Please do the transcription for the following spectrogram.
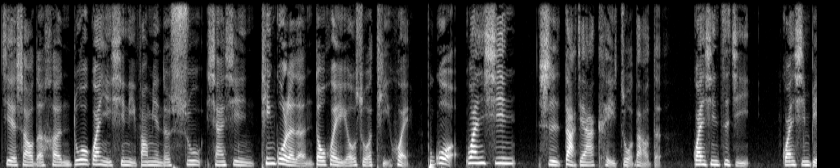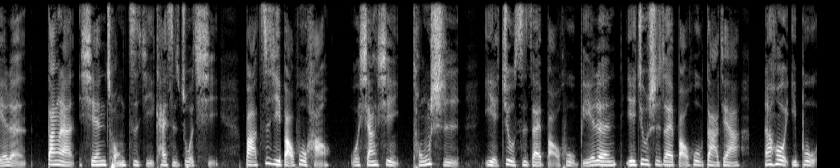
介绍的很多关于心理方面的书，相信听过的人都会有所体会。不过，关心是大家可以做到的，关心自己，关心别人，当然先从自己开始做起，把自己保护好。我相信，同时也就是在保护别人，也就是在保护大家，然后一步。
